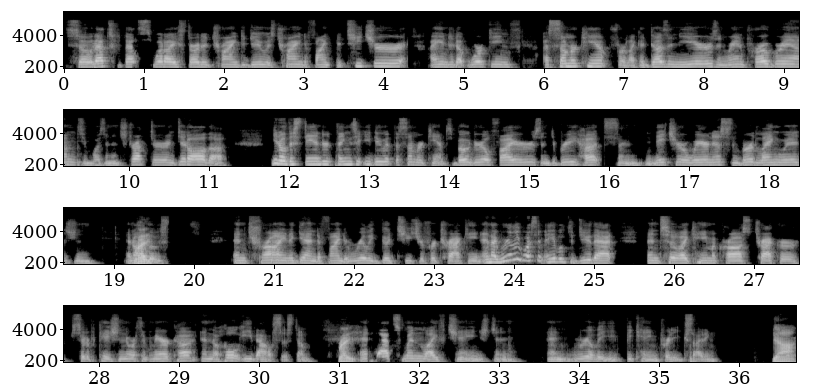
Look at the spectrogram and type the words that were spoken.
So that's that's what I started trying to do is trying to find a teacher. I ended up working a summer camp for like a dozen years and ran programs and was an instructor and did all the you know the standard things that you do at the summer camps bow drill fires and debris huts and nature awareness and bird language and and all Right. those and trying again to find a really good teacher for tracking. And I really wasn't able to do that until I came across Tracker Certification North America and the whole eval system. Right. And that's when life changed and and really became pretty exciting. Yeah.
